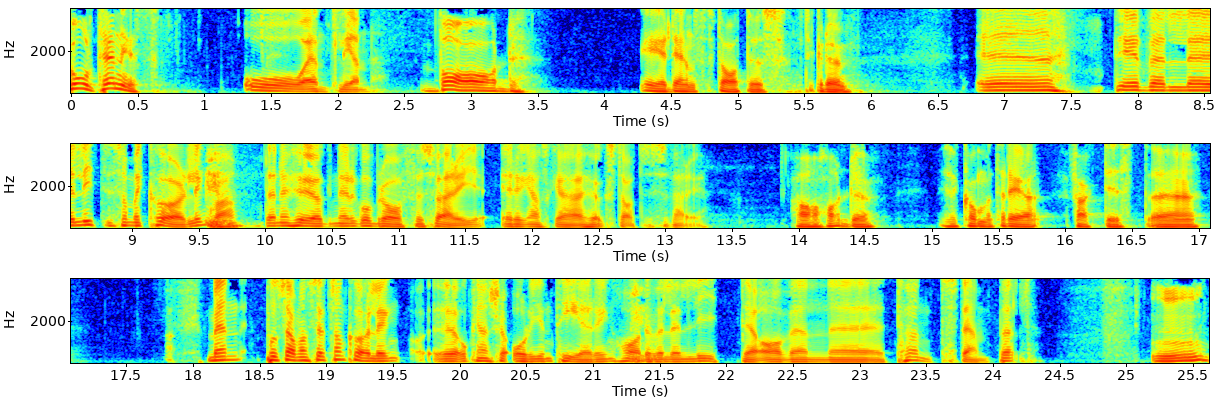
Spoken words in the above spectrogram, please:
Bordtennis. Åh, äntligen. Vad är dens status, tycker du? Eh, det är väl eh, lite som med curling, va? Den är hög när det går bra för Sverige. Är det ganska hög status i Sverige. Jaha du, vi ska komma till det faktiskt. Eh, Men på samma sätt som curling eh, och kanske orientering har det väl lite av en eh, töntstämpel. Mm.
